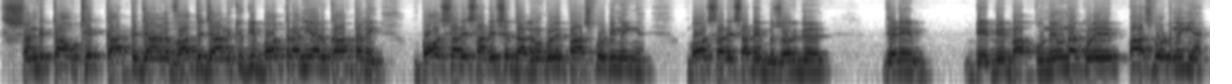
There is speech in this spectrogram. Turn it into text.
ਸੰਗਤਾਂ ਉੱਥੇ ਘਟ ਜਾਣ, ਵੱਧ ਜਾਣ, ਕਿਉਂਕਿ ਬਹੁਤ ਤਰ੍ਹਾਂ ਦੀਆਂ ਰੁਕਾਵਟਾਂ ਨੇ। ਬਹੁਤ ਸਾਰੇ ਸਾਡੇ ਸ਼ਰਧਾਲੂਆਂ ਕੋਲੇ ਪਾਸਪੋਰਟ ਹੀ ਨਹੀਂ ਹੈ। ਬਹੁਤ ਸਾਰੇ ਸਾਡੇ ਬਜ਼ੁਰਗ ਜਿਹੜੇ ਬੇਬੇ ਬਾਪੂ ਨੇ, ਉਹਨਾਂ ਕੋਲੇ ਪਾਸਪੋਰਟ ਨਹੀਂ ਹੈ।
